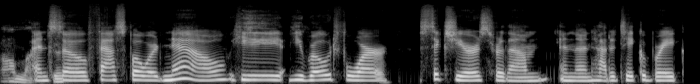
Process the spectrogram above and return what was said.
Oh my and goodness. so fast forward now he he rowed for six years for them and then had to take a break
